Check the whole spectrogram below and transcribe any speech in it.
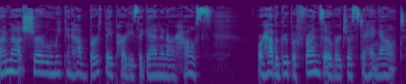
I'm not sure when we can have birthday parties again in our house or have a group of friends over just to hang out.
